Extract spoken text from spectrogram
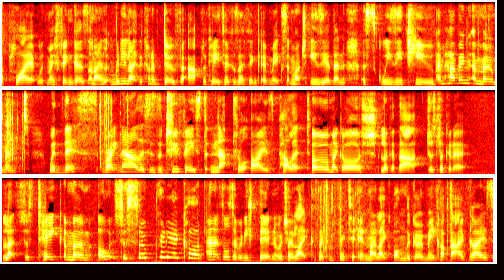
apply it with my fingers and I really like the kind of doe foot applicator because I think it makes it much easier than a squeezy tube. I'm having a moment with this right now. This is the Too Faced Natural Eyes palette. Oh my gosh, look at that. Just look at it let's just take a moment. Oh, it's just so pretty, I can't. And it's also really thin, which I like because I can fit it in my like on-the-go makeup bag. Guys,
